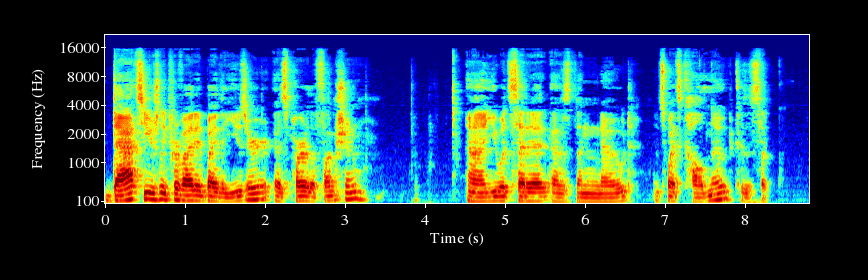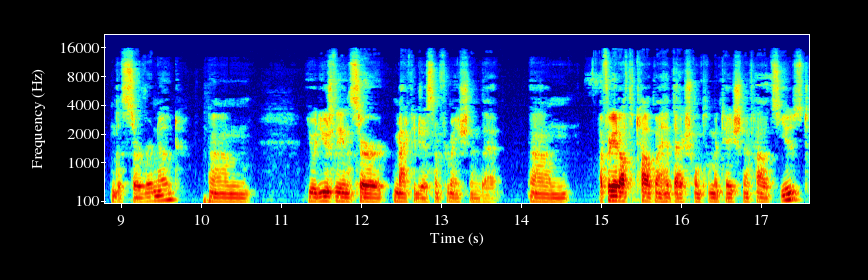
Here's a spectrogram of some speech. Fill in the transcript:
that's usually provided by the user as part of the function. Uh, you would set it as the node. That's why it's called node because it's like the server node. Um, you would usually insert MAC address information in that. Um, I forget off the top of my head the actual implementation of how it's used,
